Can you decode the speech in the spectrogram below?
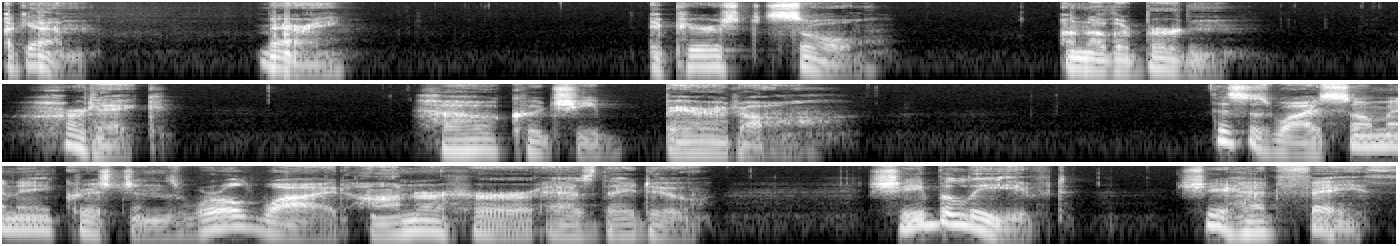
Again, Mary, a pierced soul, another burden, heartache. How could she bear it all? This is why so many Christians worldwide honor her as they do. She believed, she had faith,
